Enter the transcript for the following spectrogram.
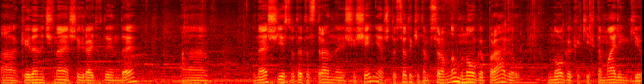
а, когда начинаешь играть в ДНД, а, знаешь, есть вот это странное ощущение, что все-таки там все равно много правил, много каких-то маленьких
